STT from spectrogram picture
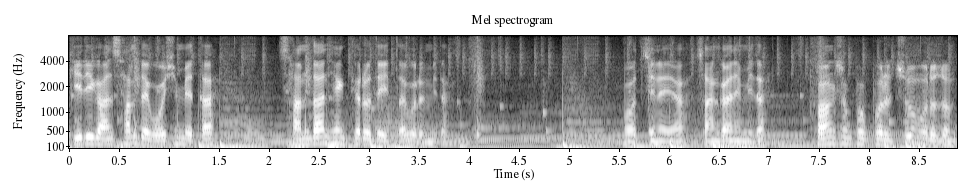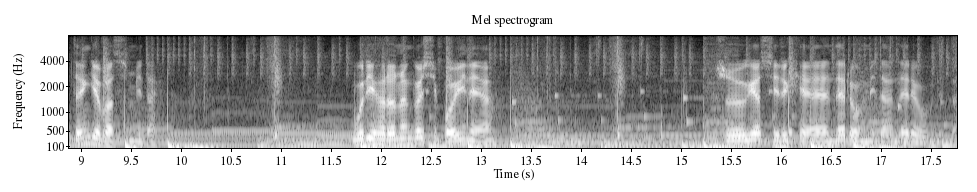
길이가 한 350m 3단 형태로 되어 있다고 합니다. 멋지네요. 장관입니다. 토항성 폭포를 줌으로 좀 당겨 봤습니다. 물이 흐르는 것이 보이네요. 쭉에서 이렇게 내려옵니다. 내려옵니다.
